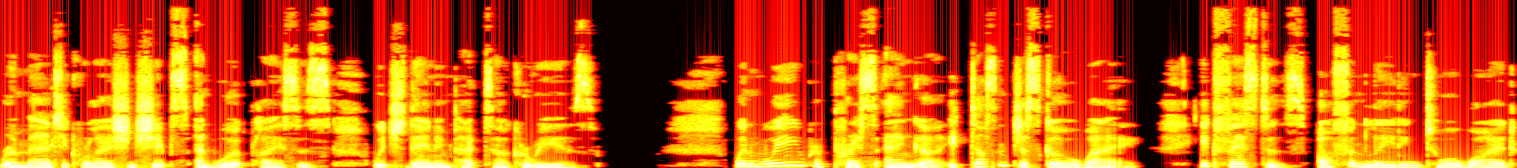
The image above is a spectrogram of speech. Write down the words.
romantic relationships, and workplaces, which then impacts our careers. When we repress anger, it doesn't just go away. It festers, often leading to a wide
